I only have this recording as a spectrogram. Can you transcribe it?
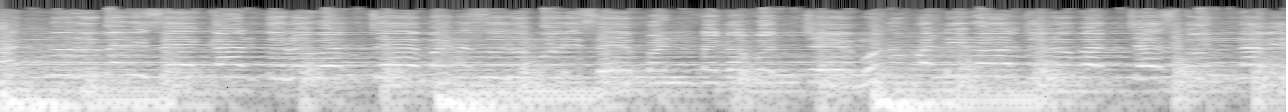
కన్నులు మెరిసే కాంతులు వచ్చే మనసులు మురిసే పంటగ వచ్చే మునుపటి రోజులు వచ్చేస్తున్నవి.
